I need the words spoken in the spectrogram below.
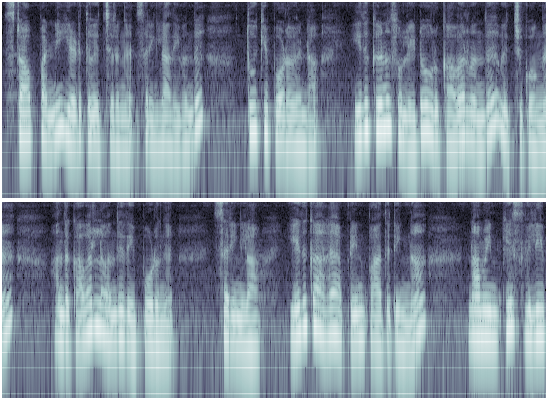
ஸ்டாப் பண்ணி எடுத்து வச்சிருங்க. சரிங்களா? அதை வந்து தூக்கி போட வேண்டாம். இதுக்குன்னு சொல்லிவிட்டு ஒரு கவர் வந்து வச்சுக்கோங்க. அந்த கவரில் வந்து இதை போடுங்க. சரிங்களா? எதுக்காக அப்படின்னு பார்த்துட்டிங்கன்னா நாம் இன்கேஸ் வெளியே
